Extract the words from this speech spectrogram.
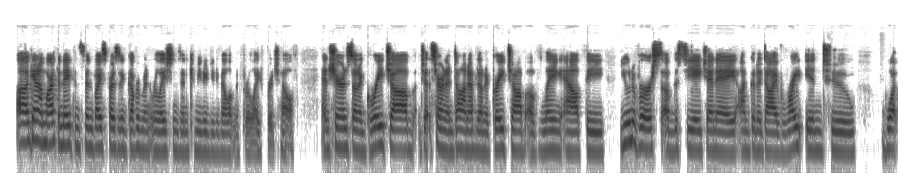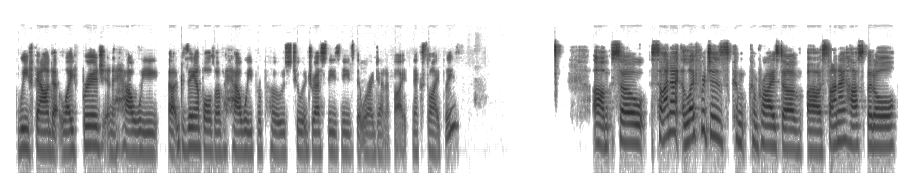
Uh, again, I'm Martha Nathanson, Vice President, Government Relations and Community Development for LifeBridge Health. And Sharon's done a great job. Sharon and Donna have done a great job of laying out the universe of the CHNA. I'm going to dive right into what we found at LifeBridge and how we uh, examples of how we propose to address these needs that were identified. Next slide, please. Um, so Sinai LifeBridge is com comprised of uh, Sinai Hospital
